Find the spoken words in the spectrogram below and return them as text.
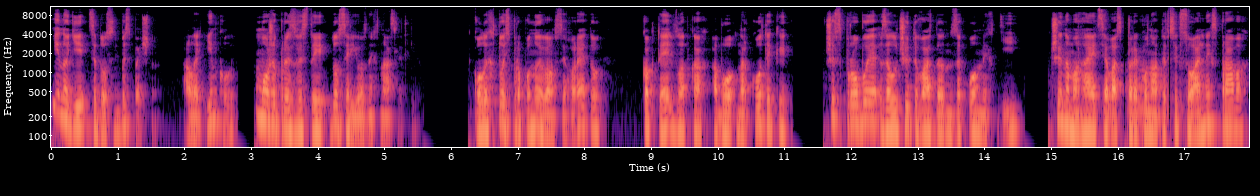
Іноді це досить безпечно, але інколи може призвести до серйозних наслідків. Коли хтось пропонує вам сигарету, коктейль в лапках або наркотики, чи спробує залучити вас до незаконних дій, чи намагається вас переконати в сексуальних справах,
